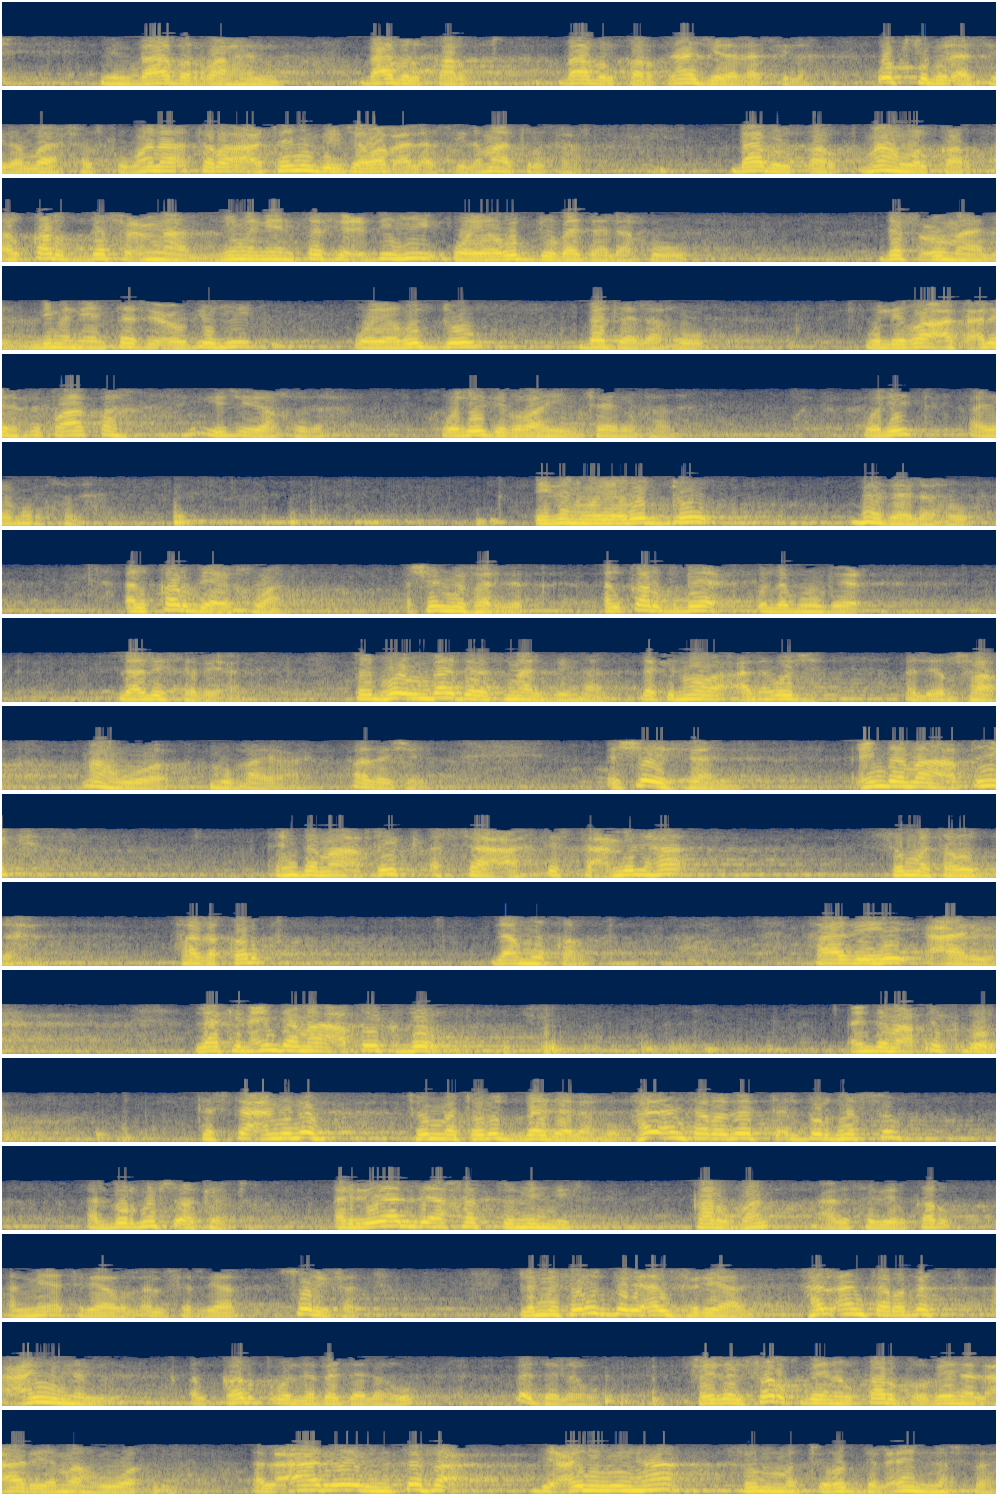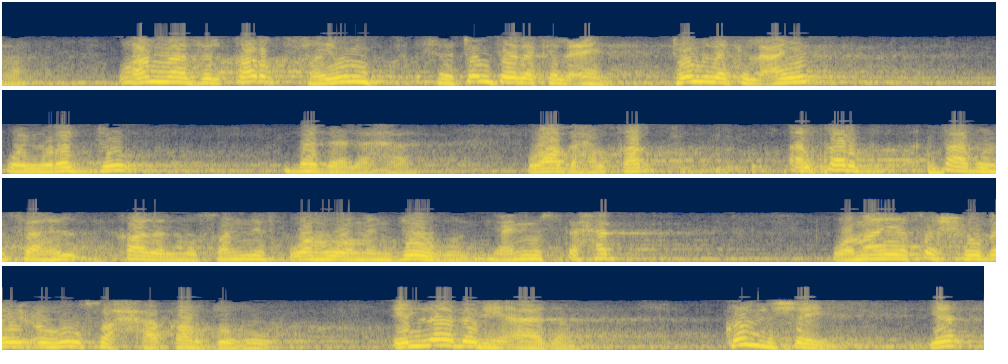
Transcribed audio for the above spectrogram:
من باب الرهن باب القرض. باب القرض نجي الأسئلة. واكتبوا الأسئلة الله يحفظكم. وأنا ترى أعتني بالجواب على الأسئلة ما أتركها. باب القرض ما هو القرض؟ القرض دفع مال لمن ينتفع به ويرد بدله. دفع مال لمن ينتفع به ويرد بدله. واللي ضاعت عليه بطاقة يجي يأخذها. وليد إبراهيم فين هذا؟ وليد؟ أي مر خذها إذا ويرد بدله. القرض يا إخوان عشان نفرق. القرض بيع ولا مو بيع؟ لا ليس بيعا. طيب هو مبادلة مال بمال لكن هو على وجه الإرفاق ما هو مبايعة؟ هذا شيء. الشيء الثاني عندما أعطيك عندما أعطيك الساعة تستعملها ثم تردها هذا قرض؟ لا مو قرض. هذه عارية. لكن عندما أعطيك بر عندما أعطيك بر تستعمله ثم ترد بدله. هل أنت رددت البر نفسه؟ البر نفسه أكلته. الريال اللي أخذته مني قرضا على سبيل القرض المئة ريال والألف ريال صرفت. لما ترد لي ألف ريال هل أنت رددت عين القرض ولا بدله؟ بدله. فإذا الفرق بين القرض وبين العارية ما هو؟ العارية ينتفع بعينها ثم ترد العين نفسها. وأما في القرض فتمتلك العين. تملك العين ويرد بدلها. واضح القرض؟ القرض باب سهل قال المصنف وهو مندوب يعني مستحب. وما يصح بيعه صح قرضه إلا بني آدم. كل شيء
